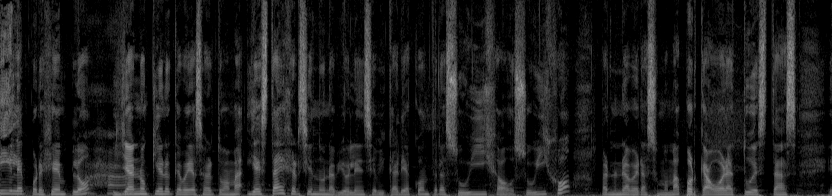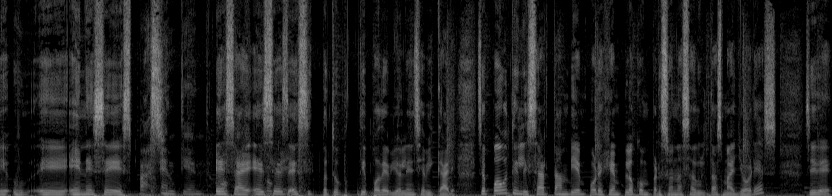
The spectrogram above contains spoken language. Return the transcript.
Ile, por ejemplo, y ya no quiero que vayas a ver a tu mamá, ya está ejerciendo una violencia vicaria contra su hija o su hijo para no ir a ver a su mamá, porque ahora tú estás eh, eh, en ese espacio. Entiendo. Esa, ese, ese tipo de violencia vicaria. Se puede utilizar también, por ejemplo, con personas adultas mayores, así de,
